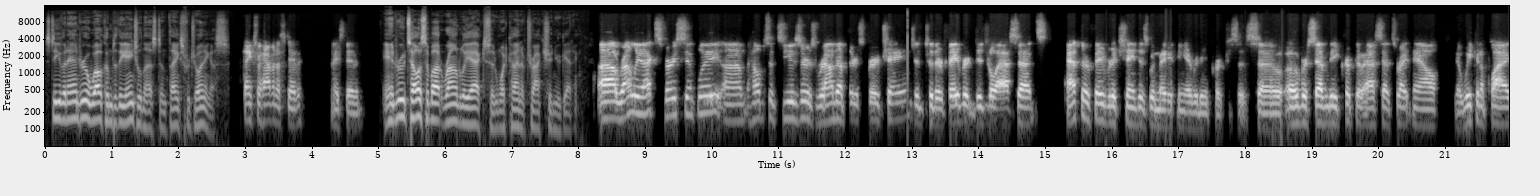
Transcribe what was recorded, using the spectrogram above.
Steve and Andrew, welcome to the Angel Nest and thanks for joining us. Thanks for having us, David. Thanks, David. Andrew, tell us about Roundly X and what kind of traction you're getting. Uh, Roundly X, very simply, um, helps its users round up their spare change into their favorite digital assets at their favorite exchanges when making everyday purchases. So, over 70 crypto assets right now you know, we can apply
